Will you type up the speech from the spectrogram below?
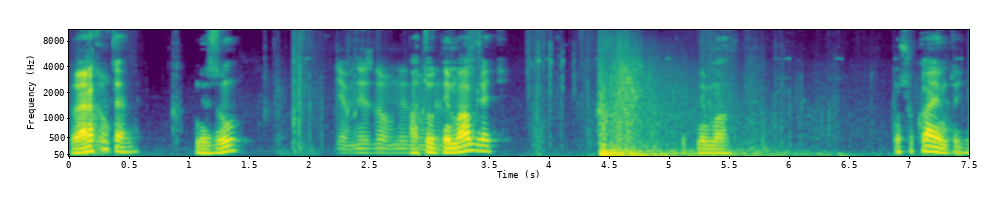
Зверху тебе? Внизу? Ні, внизу, внизу. А тут внизу. нема, блядь? Тут нема. Ну шукаємо тоді.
